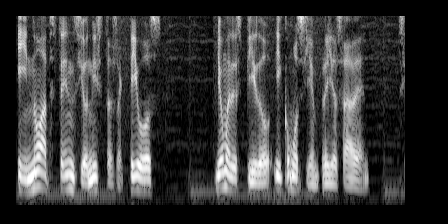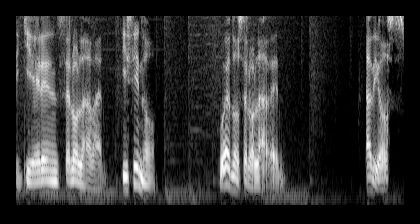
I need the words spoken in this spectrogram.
y no abstencionistas activos, yo me despido y como siempre ya saben, si quieren se lo lavan y si no, pues no se lo laven. Adiós.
